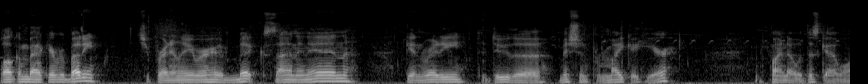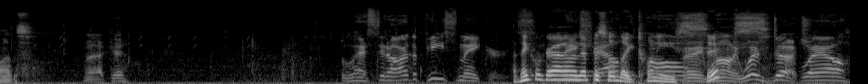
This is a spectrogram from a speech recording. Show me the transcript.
Welcome back, everybody. It's your friendly neighborhood Mick signing in, getting ready to do the mission for Micah here and find out what this guy wants. Micah? Blessed are the peacemakers. I think we're on episode like 26. Hey, Molly, where's Dutch? Well,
